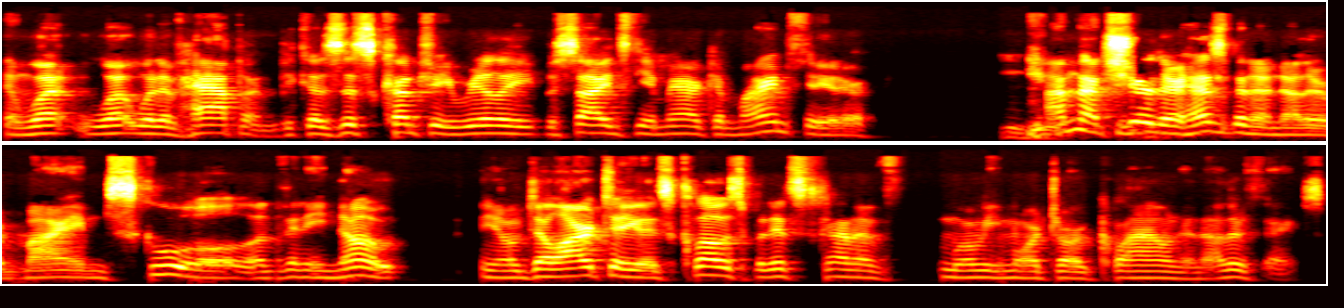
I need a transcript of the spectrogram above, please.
and what what would have happened because this country really, besides the American Mime Theater, mm-hmm. I'm not sure there has been another mime school of any note. You know, Dell'Arte is close, but it's kind of moving more toward clown and other things.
